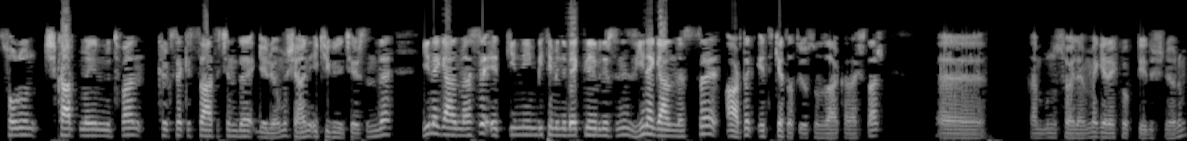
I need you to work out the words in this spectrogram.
sorun çıkartmayın lütfen. 48 saat içinde geliyormuş yani 2 gün içerisinde. Yine gelmezse etkinliğin bitimini bekleyebilirsiniz. Yine gelmezse artık etiket atıyorsunuz arkadaşlar. Ee, yani bunu söylememe gerek yok diye düşünüyorum.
